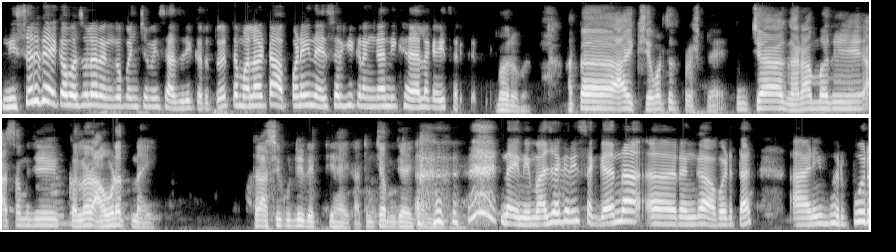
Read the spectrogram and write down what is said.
निसर्ग एका बाजूला रंगपंचमी साजरी करतोय तर मला वाटतं आपणही नैसर्गिक रंगांनी खेळायला काहीच हरकत नाही. बरोबर. आता हा एक शेवटचाच प्रश्न आहे. तुमच्या घरामध्ये असं म्हणजे कलर आवडत नाही. तर अशी कुठली व्यक्ती आहे का? तुमच्या म्हणजे? नाही नाही. माझ्या घरी सगळ्यांना रंग आवडतात आणि भरपूर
